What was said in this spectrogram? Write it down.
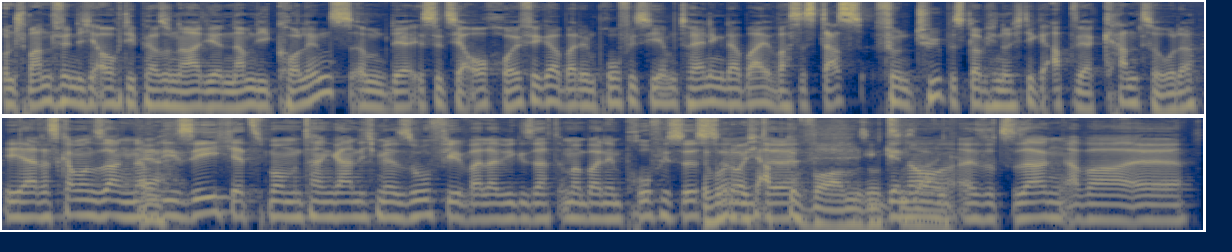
Und spannend finde ich auch die Personalie Namdi Collins. Ähm, der ist jetzt ja auch häufiger bei den Profis hier im Training dabei. Was ist das für ein Typ? Ist, glaube ich, eine richtige Abwehrkante, oder? Ja, das kann man sagen. Namdi ja. sehe ich jetzt momentan gar nicht mehr so viel, weil er, wie gesagt, immer bei den Profis ist. Er wurde und, euch abgeworben, sozusagen. Genau, also sozusagen. Aber äh,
